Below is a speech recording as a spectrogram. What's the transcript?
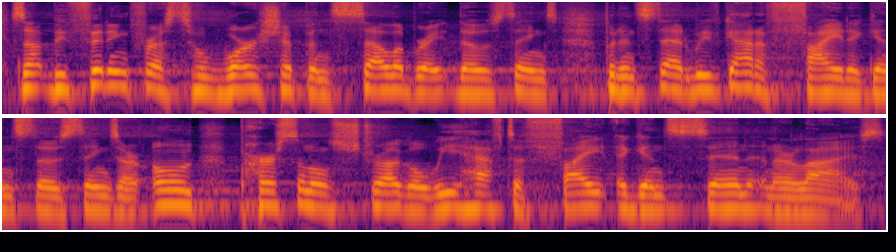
It's not befitting for us to worship and celebrate those things, but instead we've got to fight against those things. Our own personal struggle, we have to fight against sin in our lives.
